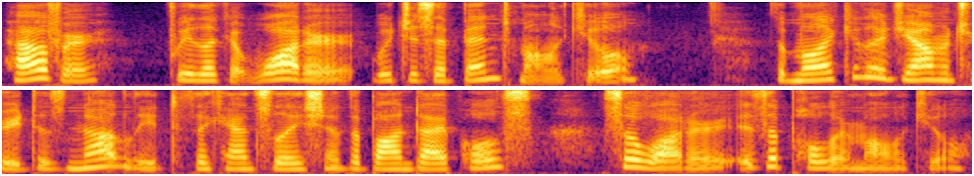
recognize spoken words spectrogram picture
However, if we look at water, which is a bent molecule, the molecular geometry does not lead to the cancellation of the bond dipoles, so water is a polar molecule.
